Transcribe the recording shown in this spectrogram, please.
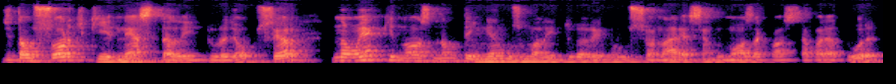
De tal sorte que, nesta leitura de Althusser, não é que nós não tenhamos uma leitura revolucionária, sendo nós a classe trabalhadora,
